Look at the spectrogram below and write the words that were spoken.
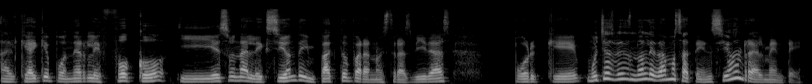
al que hay que ponerle foco y es una lección de impacto para nuestras vidas porque muchas veces no le damos atención realmente.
